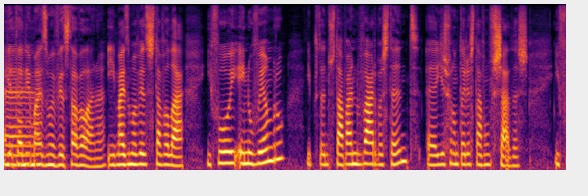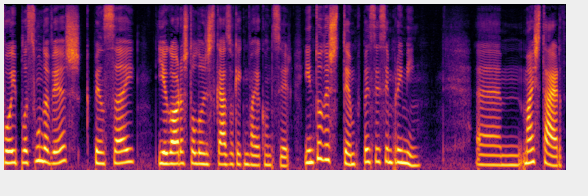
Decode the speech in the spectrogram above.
E a Tânia uh, mais uma vez estava lá, não é? E mais uma vez estava lá. E foi em novembro e, portanto, estava a nevar bastante e as fronteiras estavam fechadas. E foi pela segunda vez que pensei e agora estou longe de casa, o que é que me vai acontecer? E em todo este tempo pensei sempre em mim mais tarde,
